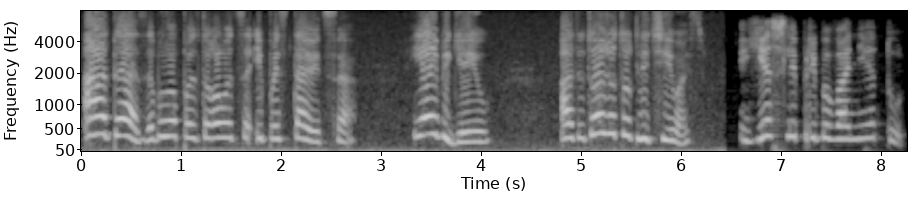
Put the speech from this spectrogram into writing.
А, да, забыла поздороваться и представиться. Я Эбигейл. А ты тоже тут лечилась? Если пребывание тут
